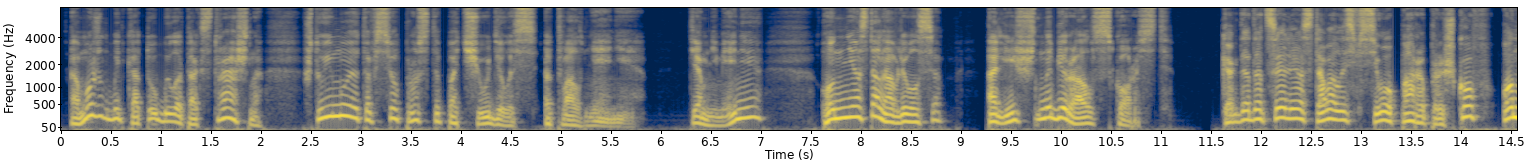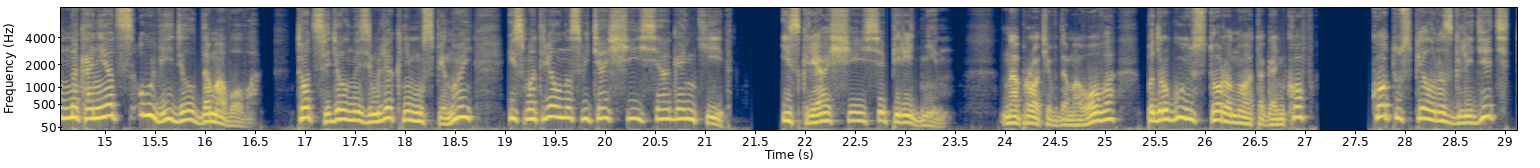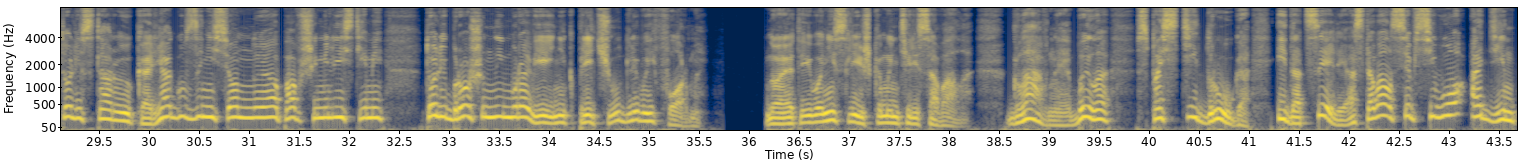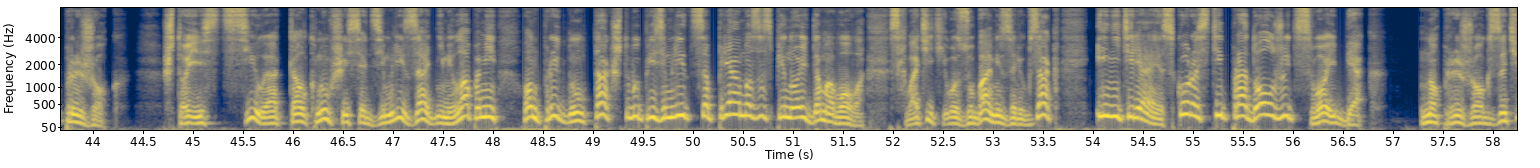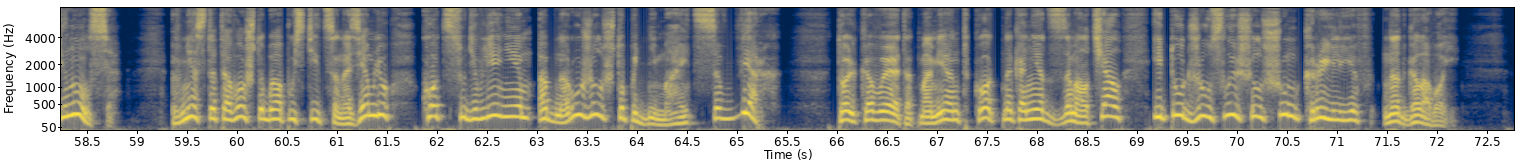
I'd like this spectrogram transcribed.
а может быть, коту было так страшно, что ему это все просто почудилось от волнения. Тем не менее, он не останавливался, а лишь набирал скорость. Когда до цели оставалось всего пара прыжков, он, наконец, увидел домового. Тот сидел на земле к нему спиной и смотрел на светящиеся огоньки, искрящиеся перед ним. Напротив домового, по другую сторону от огоньков, Кот успел разглядеть то ли старую корягу, занесенную опавшими листьями, то ли брошенный муравейник причудливой формы. Но это его не слишком интересовало. Главное было спасти друга, и до цели оставался всего один прыжок. Что есть силы, оттолкнувшись от земли задними лапами, он прыгнул так, чтобы приземлиться прямо за спиной домового, схватить его зубами за рюкзак и, не теряя скорости, продолжить свой бег. Но прыжок затянулся. Вместо того, чтобы опуститься на землю, кот с удивлением обнаружил, что поднимается вверх. Только в этот момент кот наконец замолчал и тут же услышал шум крыльев над головой.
